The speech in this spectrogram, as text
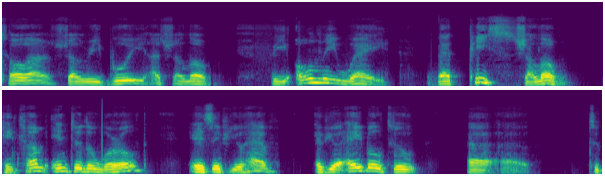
toar shal ribui hashalom. The only way that peace, shalom, can come into the world is if you have, if you're able to uh, uh, to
